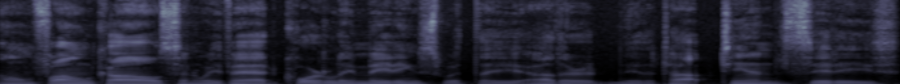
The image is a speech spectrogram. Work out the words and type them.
on phone calls, and we've had quarterly meetings with the other the, the top ten cities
